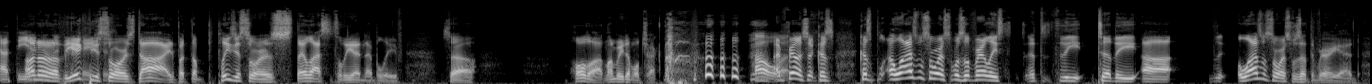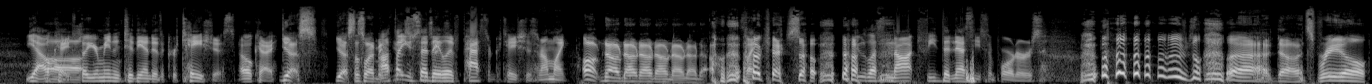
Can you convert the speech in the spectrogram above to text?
at the Oh end. no, no, of the Cretaceous. ichthyosaurs died, but the plesiosaurs they lasted till the end, I believe. So, hold on, let me double check. Oh, I'm uh, fairly sure because because Elasmosaurus was fairly to the to the uh the Elasmosaurus was at the very end. yeah. Okay, uh, so you're meaning to the end of the Cretaceous. Okay. Yes, yes, that's what I mean. I thought yes, you said they lived past the Cretaceous, and I'm like, Oh no no no no no no no. like- okay, so no, let's not feed the Nessie supporters. Ah, no, it's real.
